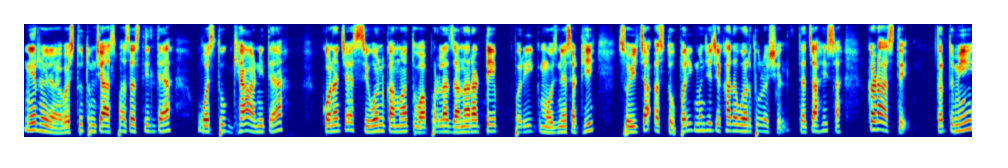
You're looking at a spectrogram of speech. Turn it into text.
निरनिराळ्या वस्तू तुमच्या आसपास असतील त्या वस्तू घ्या आणि त्या कोणाच्या शिवणकामात वापरला जाणारा टेप परीघ मोजण्यासाठी सोयीचा असतो. परीघ म्हणजेच एखादा वर्तुळ असेल त्याचाही सा कडा असते. तर तुम्ही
